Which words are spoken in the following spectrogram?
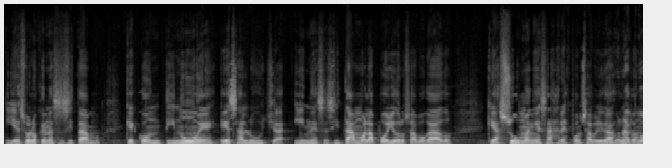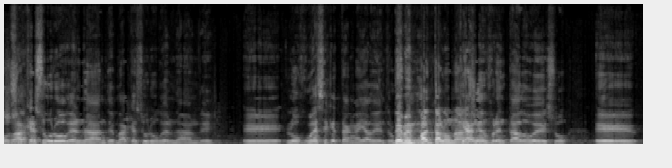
Y eso es lo que necesitamos, que continúe esa lucha y necesitamos el apoyo de los abogados que asuman esa responsabilidad una a cosa. Más que Surún Hernández, más que Surún Hernández, eh, los jueces que están ahí adentro, Deben que han- que han enfrentado eso, eh,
